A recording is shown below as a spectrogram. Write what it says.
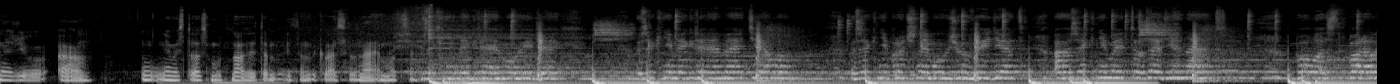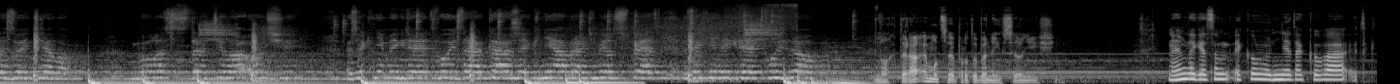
naživo a je mi z toho smutno, je tam, je tam taková silná emoce. Řekni mi, kde je můj dech, řekni mi, kde je mé tělo, řekni, proč nemůžu vidět a řekni mi to teď hned. Bolest paralyzuje tělo, Bolest ztratila oči Řekni mi, kde je tvůj zrak a řekni a vrať mi ho zpět Řekni mi, kde je tvůj hrob No a která emoce je pro tebe nejsilnější? Nevím, tak já jsem jako hodně taková, tak,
